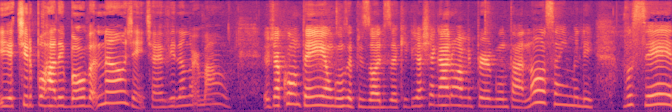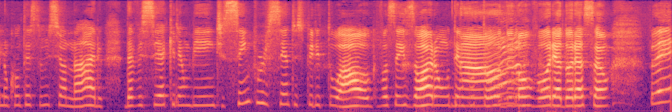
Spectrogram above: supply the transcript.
e tira porrada e bomba. Não, gente, é vida normal. Eu já contei em alguns episódios aqui que já chegaram a me perguntar: Nossa, Emily, você, no contexto missionário, deve ser aquele ambiente 100% espiritual, que vocês oram o tempo Não. todo e louvor e adoração. Falei:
